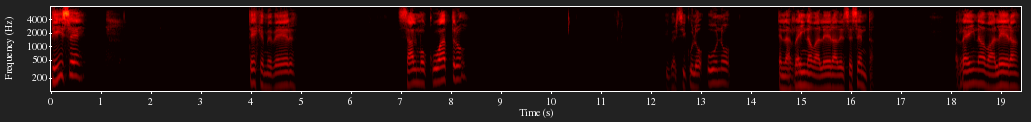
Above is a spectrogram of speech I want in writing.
Dice, déjeme ver, Salmo 4 y versículo 1 en la Reina Valera del 60. Reina Valera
